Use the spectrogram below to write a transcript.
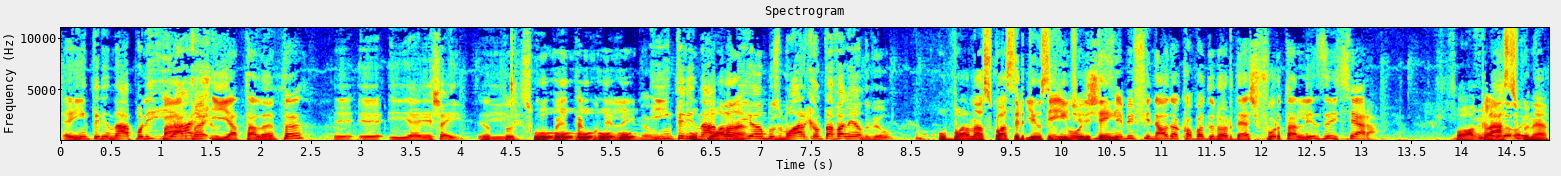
É Inter e Napoli Parma e acho... e Atalanta. E, e- e é isso aí. Eu tô, desculpa, O- tá o- com o- delay, o- meu. Inter e O Napoli, ambos marcam, tá valendo, viu? O bola nas costas ele E tem o tem seguinte, ele tem semifinal da Copa do Nordeste, Fortaleza e Ceará. Ó, clássico, né?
